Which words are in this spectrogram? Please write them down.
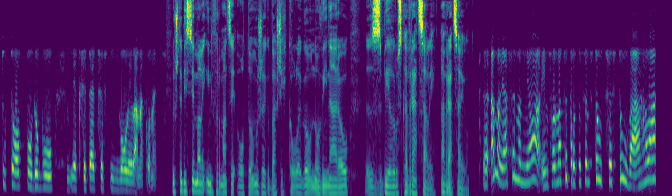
tuto podobu jak si té cesty zvolila nakonec. Už tedy jste mali informace o tom, že vašich kolegů, novinárov z Běloruska vracali a vracají. Eh, ano, já jsem měla informace, proto jsem s tou cestou váhala.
